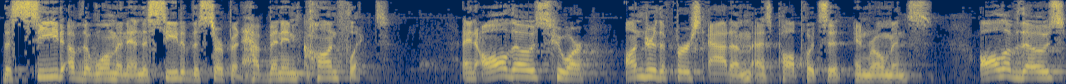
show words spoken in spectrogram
the seed of the woman and the seed of the serpent have been in conflict. And all those who are under the first Adam, as Paul puts it in Romans, all of those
